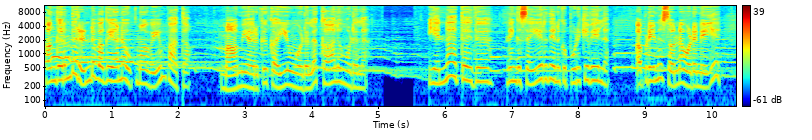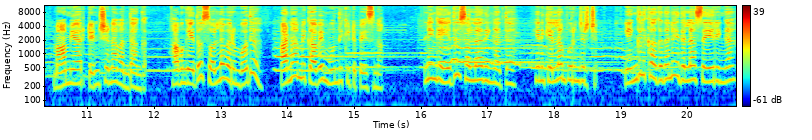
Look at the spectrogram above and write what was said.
அங்க இருந்து ரெண்டு வகையான உப்புமாவையும் பார்த்தா. மாமியாருக்கு கையும் ஓடல காலும் ஓடல. என்ன அத்தை இது? நீங்க செய்யறது எனக்கு பிடிக்கவே இல்லை. அப்படின்னு சொன்ன உடனேயே மாமியார் டென்ஷனா வந்தாங்க. அவங்க ஏதோ சொல்ல வரும்போது அனாமிகாவே முந்திக்கிட்டு பேசினா. நீங்க எதுவும் சொல்லாதீங்க அத்தை. எனக்கு எல்லாம் புரிஞ்சிருச்சு. எங்களுக்காக தானே இதெல்லாம் செய்யறீங்க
